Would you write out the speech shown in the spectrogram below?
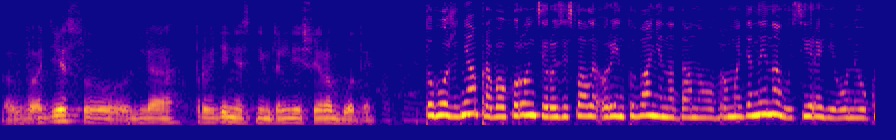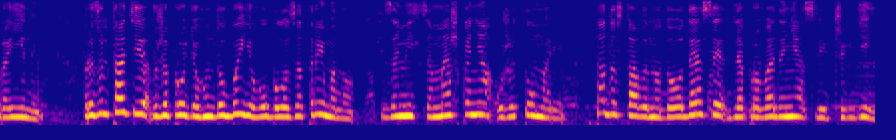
в Одессу для проведения с ним дальнейшей работы. Того ж дня правоохоронці розіслали орієнтування на даного громадянина в усі регіони України. В результаті вже протягом доби його було затримано за місцем мешкання у Житомирі та доставлено до Одеси для проведення слідчих дій.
